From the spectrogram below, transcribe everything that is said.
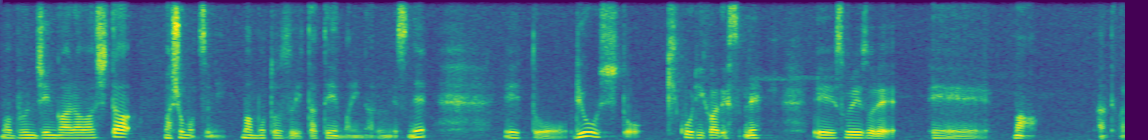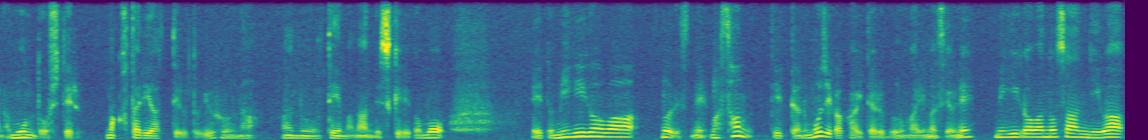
まあ、文人が表した、まあ、書物に、まあ、基づいたテーマになるんですね。えーと、漁師と木こりがですね、えー、それぞれ、えー、まあなんていうかな問答してる、まあ、語り合ってるというふうなあのテーマなんですけれども、えーと、右側のですね「まあ、3」って言ってあの文字が書いてある部分がありますよね。右側の3には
